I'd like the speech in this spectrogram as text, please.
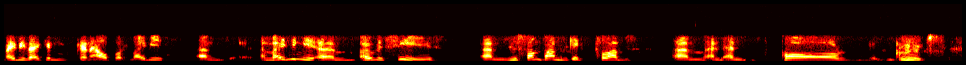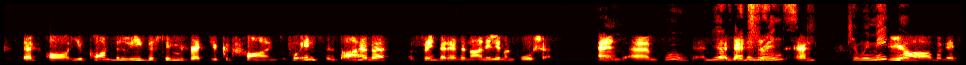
Maybe they can, can help us. Maybe, um, amazingly, um, overseas, um, you sometimes get clubs um, and, and car groups that are, you can't believe the things that you could find. For instance, I have a, a friend that has a 911 Porsche. And um, Ooh, you have that good is a- friends. and, Can we meet them? yeah, but it's,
